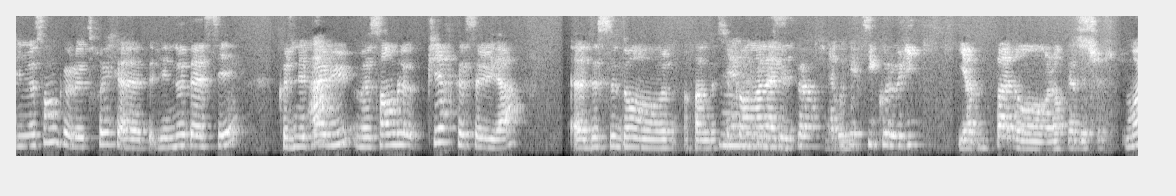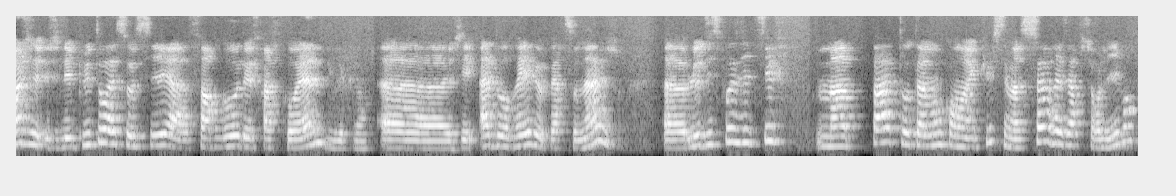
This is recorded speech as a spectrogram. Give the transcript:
il me semble que le truc, euh, les nœuds d'acier, que je n'ai pas Ah. lu, me semble pire que celui-là, euh, de ce dont, enfin, de ce Mm. qu'on en a dit. Un côté psychologique qui n'y a pas dans l'enfer de Cherche. Moi, je l'ai plutôt associé à Fargo des frères Cohen. Euh, j'ai adoré le personnage. Euh, le dispositif m'a pas totalement convaincu, c'est ma seule réserve sur le livre.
